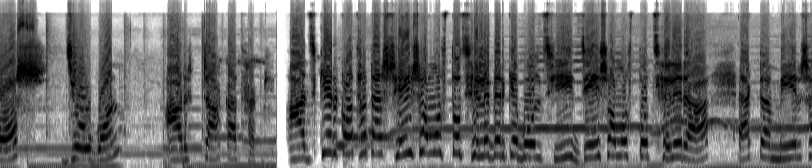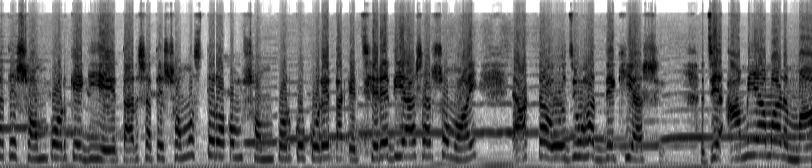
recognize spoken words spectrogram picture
রস, যৌবন আর টাকা থাকে। আজকের কথাটা সেই সমস্ত ছেলেদেরকে বলছি, যে সমস্ত ছেলেরা একটা মেয়ের সাথে সম্পর্কে গিয়ে তার সাথে সমস্ত রকম সম্পর্ক করে তাকে ছেড়ে দিয়ে আসার সময় একটা অজুহাত দেখিয়ে আসে, যে আমি আমার মা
